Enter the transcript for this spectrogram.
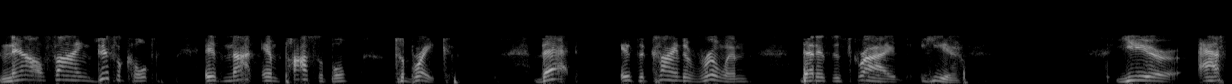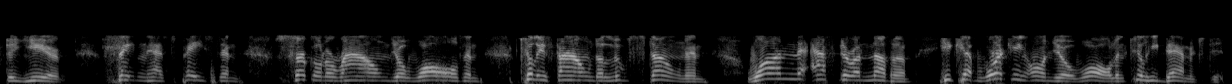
now find difficult, if not impossible, to break. That is the kind of ruin that is described here. Year after year, Satan has paced and circled around your walls until he found a loose stone. And one after another, he kept working on your wall until he damaged it.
